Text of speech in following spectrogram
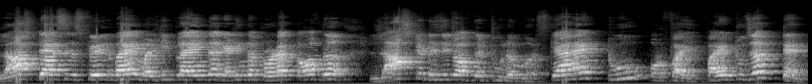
Last dash is filled by multiplying the getting the product of the last digit of the two numbers क्या है? टू और फाइव फाइव टू जा टेन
